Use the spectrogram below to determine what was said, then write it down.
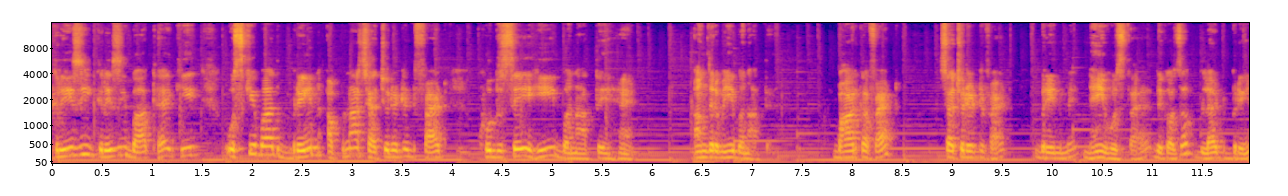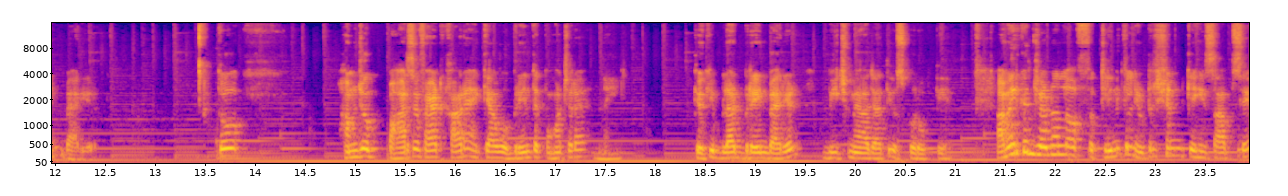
क्रेजी क्रेजी बात है कि उसके बाद ब्रेन अपना सैचुरेटेड फैट खुद से ही बनाते हैं, अंदर में ही बनाते हैं। बाहर का फैट सैचुरेटेड फैट ब्रेन में नहीं घुसता है because of blood brain barrier तो हम जो बाहर से फैट खा रहे हैं, क्या वो ब्रेन तक पहुँच रहा है? नहीं। क्योंकि ब्लड ब्रेन बैरियर बीच में आ जाती है, उसको रोकती है। American journal of clinical nutrition के हिसाब से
